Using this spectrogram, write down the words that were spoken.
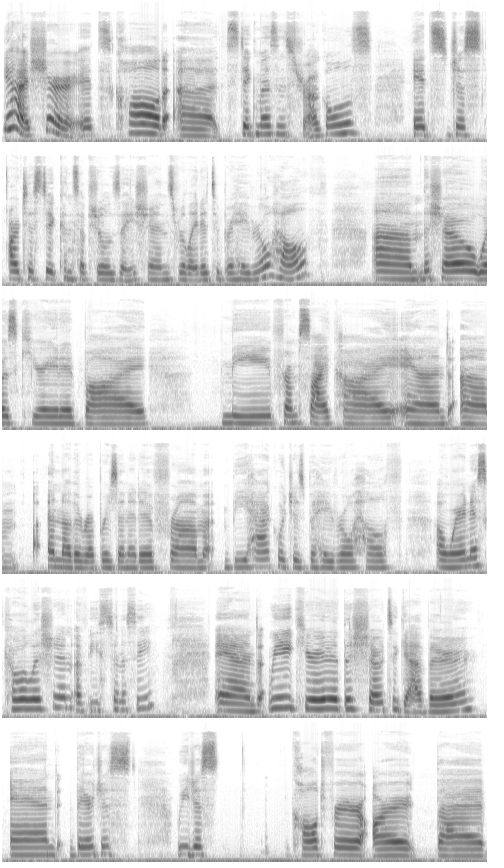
Yeah, sure. It's called uh, Stigmas and Struggles. It's just artistic conceptualizations related to behavioral health. Um, the show was curated by me from Psi Chi and um, another representative from BHAC, which is Behavioral Health Awareness Coalition of East Tennessee. And we curated this show together, and they're just, we just called for art that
